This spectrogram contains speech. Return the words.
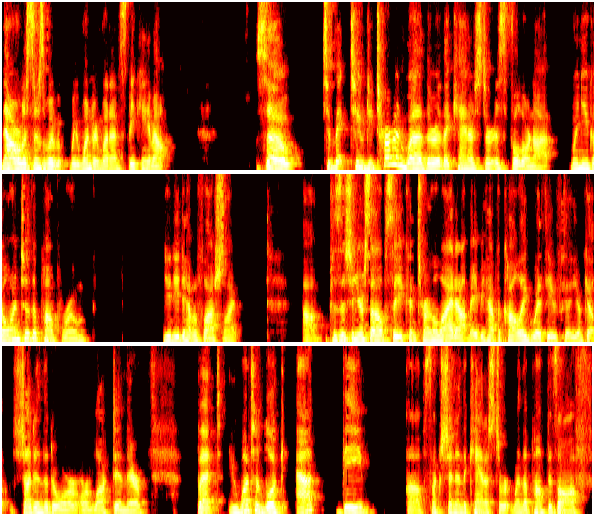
now our listeners will be wondering what I'm speaking about. So to make to determine whether the canister is full or not, when you go into the pump room, you need to have a flashlight um, position yourself so you can turn the light out, maybe have a colleague with you so you don't get shut in the door or locked in there. But you want to look at the uh, suction in the canister when the pump is off.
